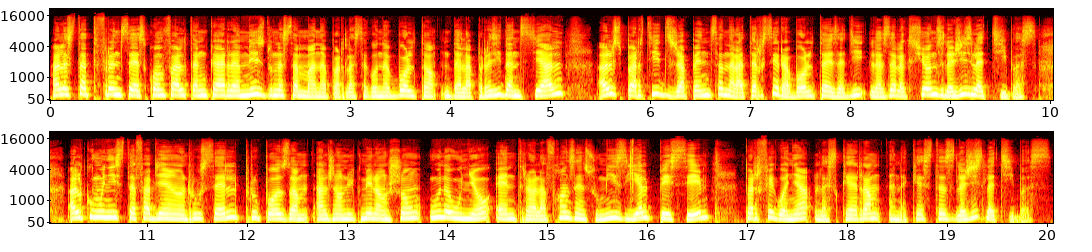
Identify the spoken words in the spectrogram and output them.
A l'estat francès, quan falta encara més d'una setmana per la segona volta de la presidencial, els partits ja pensen a la tercera volta, és a dir, les eleccions legislatives. El comunista Fabien Roussel proposa al Jean-Luc Mélenchon una unió entre la France Insoumise i el PC per fer guanyar l'esquerra en aquestes legislatives.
